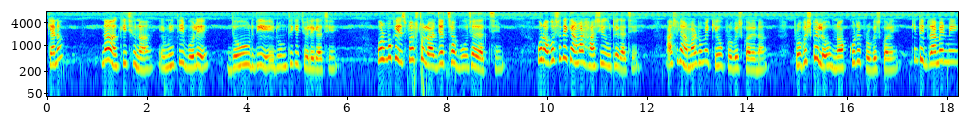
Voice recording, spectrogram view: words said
কেন? না, কিছু না, এমনিতেই বলে দৌড় দিয়ে রুম থেকে চলে গেছে। ওর মুখে স্পষ্ট লজ্জার ছাপ বোঝা যাচ্ছে। ওর অবস্থা দেখে আমার হাসি উঠে গেছে। আসলে আমার রুমে কেউ প্রবেশ করে না। প্রবেশ করলেও নক করে প্রবেশ করে। কিন্তু গ্রামের মেয়ে,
